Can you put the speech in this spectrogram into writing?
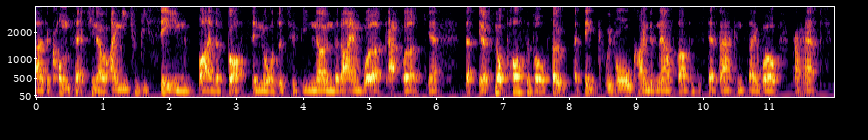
as a concept, you know, I need to be seen by the boss in order to be known that I am work at work. Yeah, that you know, it's not possible. So I think we've all kind of now started to step back and say, well, perhaps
